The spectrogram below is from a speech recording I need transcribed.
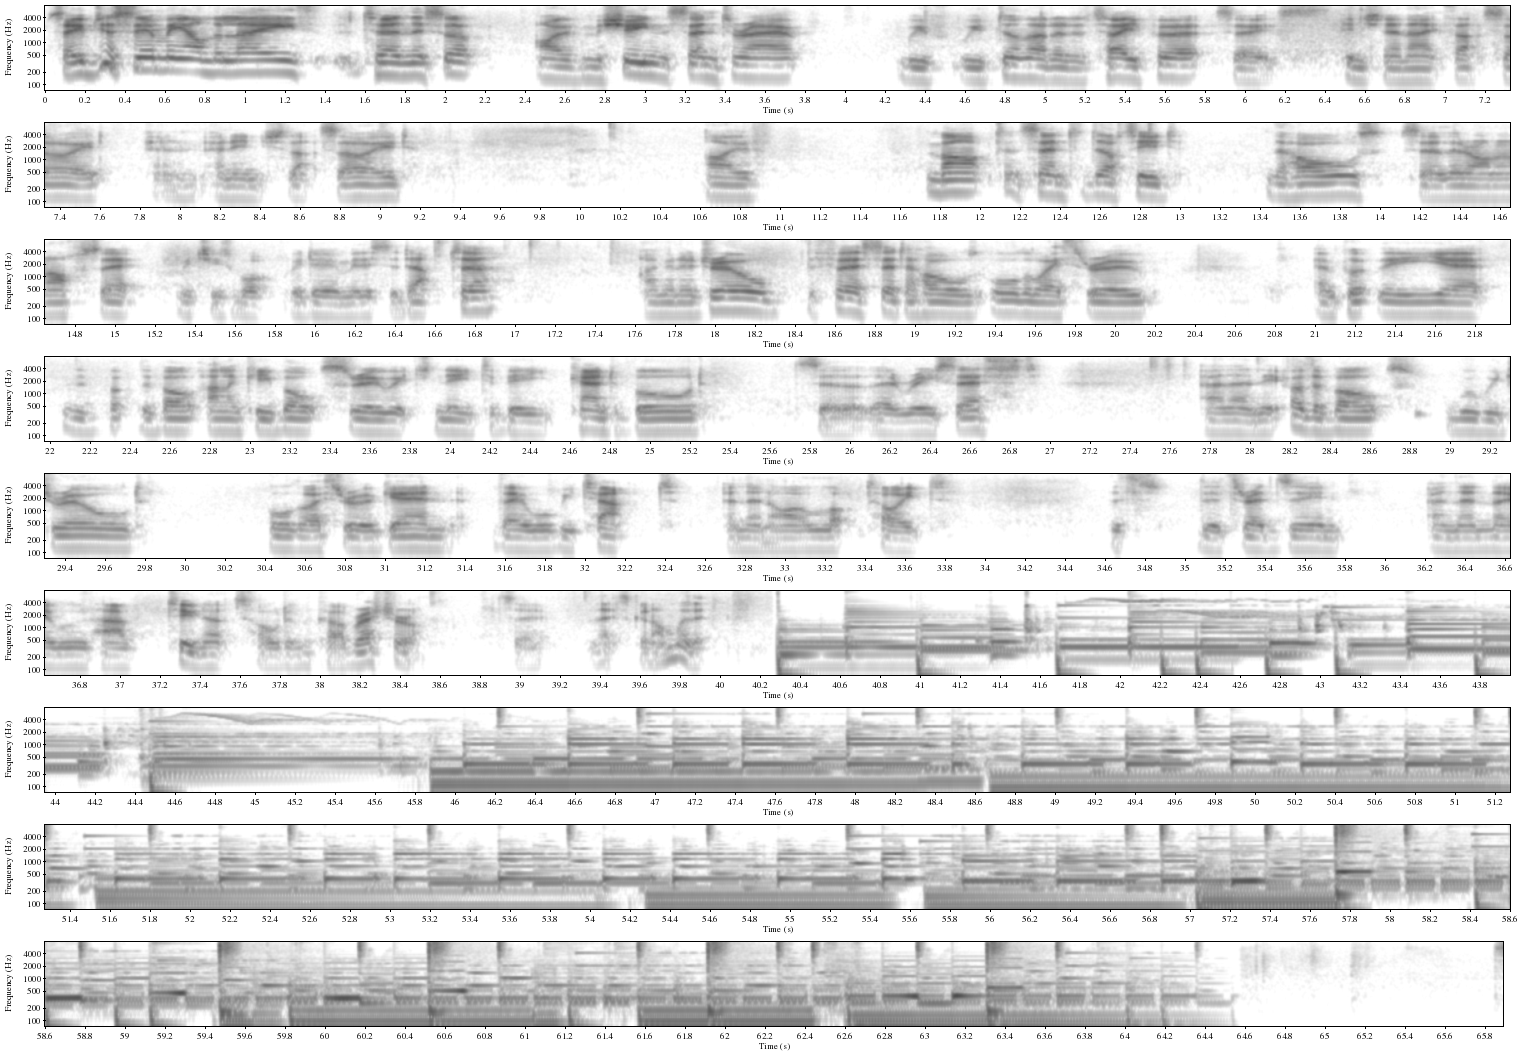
So you've just seen me on the lathe turn this up. I've machined the centre out. We've we've done that at a taper, so it's inch and an eighth that side and an inch that side. I've marked and centre dotted the holes so they're on an offset, which is what we're doing with this adapter. I'm going to drill the first set of holes all the way through and put the, uh, the, the bolt Allen key bolts through which need to be counterbored so that they're recessed and then the other bolts will be drilled all the way through again they will be tapped and then I'll Loctite the, th the threads in and then they will have two nuts holding the carburetor on. So let's get on with it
